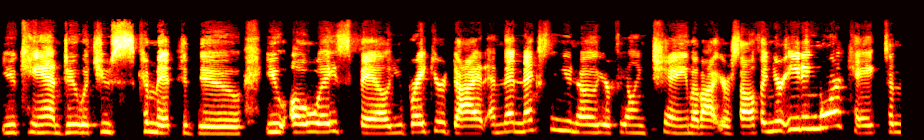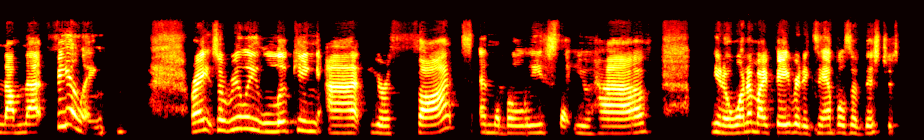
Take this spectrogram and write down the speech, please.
You can't do what you commit to do. You always fail. You break your diet. And then next thing you know, you're feeling shame about yourself and you're eating more cake to numb that feeling. Right. So, really looking at your thoughts and the beliefs that you have you know, one of my favorite examples of this, just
